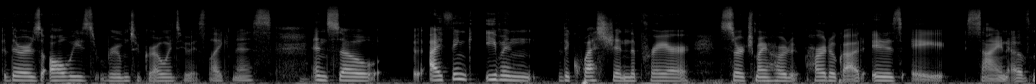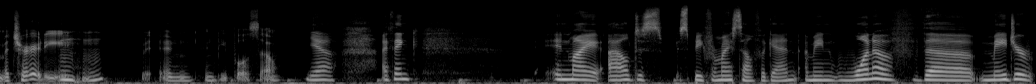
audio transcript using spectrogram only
there's always room to grow into his likeness. And so I think even the question, the prayer, search my heart, heart oh God, is a sign of maturity Mm-hmm. in, in people. So, Yeah. I think in my, I'll just speak for myself again. I mean, one of the major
